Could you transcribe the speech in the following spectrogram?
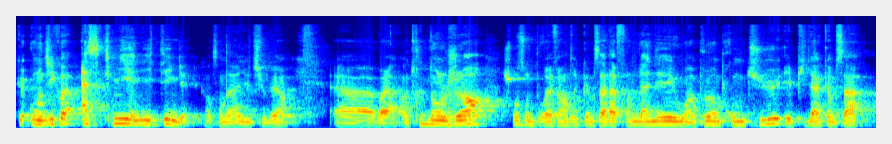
que, on dit quoi? Ask me anything quand on est un YouTuber. Euh, voilà, un truc dans le genre. Je pense qu'on pourrait faire un truc comme ça à la fin de l'année ou un peu impromptu. Et puis là, comme ça,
